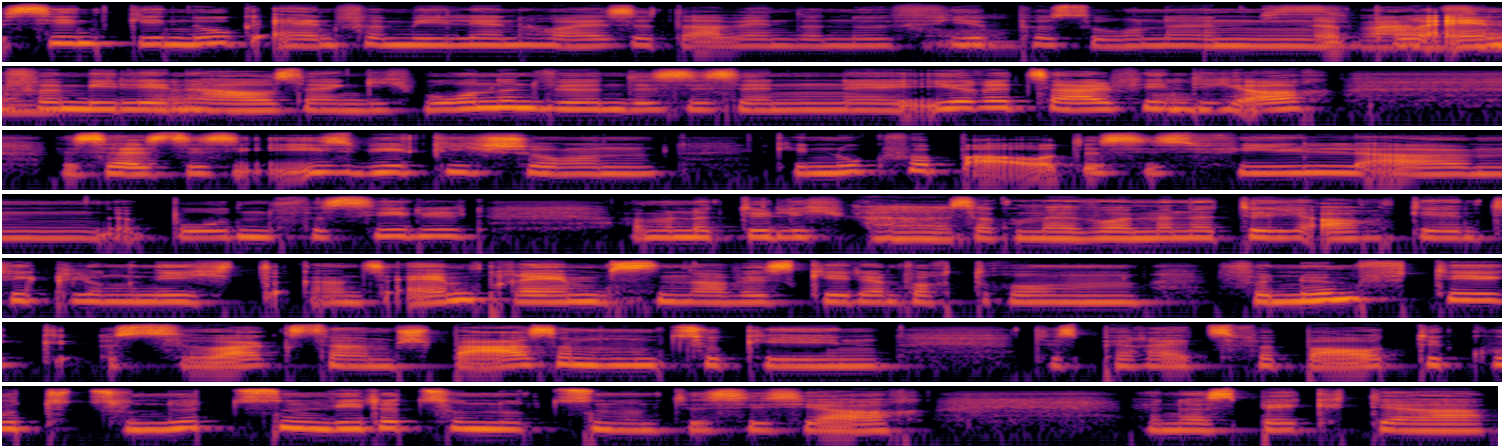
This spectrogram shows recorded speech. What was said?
sind genug Einfamilienhäuser da, wenn da nur vier mhm. Personen pro Einfamilienhaus ja. eigentlich wohnen würden. Das ist eine irre Zahl, finde mhm. ich auch. Das heißt, es ist wirklich schon genug verbaut, es ist viel ähm, Boden versiegelt, aber natürlich, äh, sag mal, wollen wir natürlich auch die Entwicklung nicht ganz einbremsen, aber es geht einfach darum, vernünftig, sorgsam, sparsam umzugehen, das bereits Verbaute gut zu nutzen, wieder zu nutzen und das ist ja auch ein Aspekt, der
